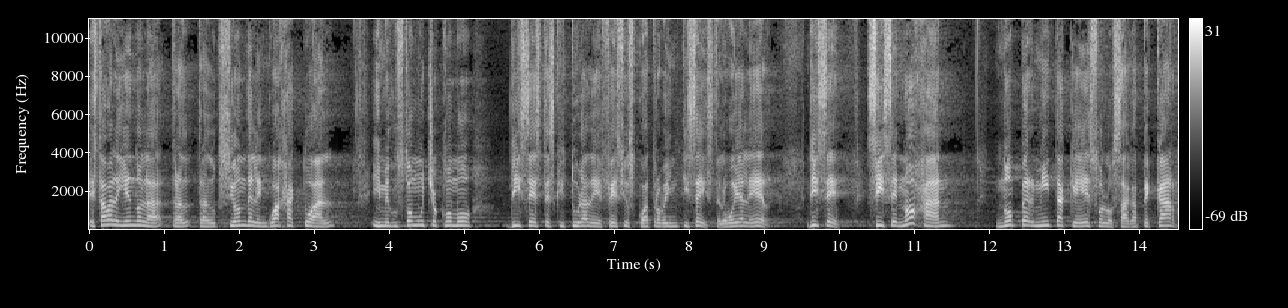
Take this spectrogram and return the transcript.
Estaba leyendo la traducción del lenguaje actual y me gustó mucho cómo dice esta escritura de Efesios 4:26. Te lo voy a leer. Dice, si se enojan, no permita que eso los haga pecar.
